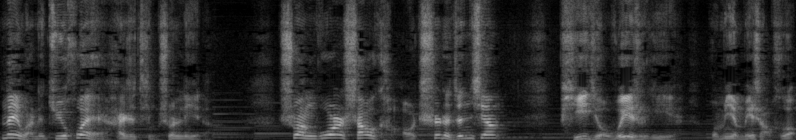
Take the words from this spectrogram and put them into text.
那晚的聚会还是挺顺利的，涮锅烧烤吃的真香，啤酒威士忌我们也没少喝。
